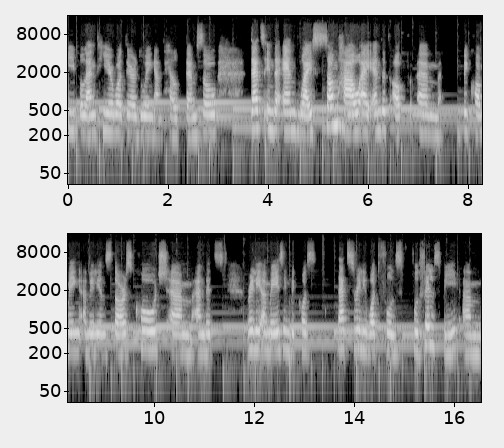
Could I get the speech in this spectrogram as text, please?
people and hear what they are doing and help them. So that's in the end why somehow I ended up um, becoming a million stars coach, um, and it's really amazing because that's really what fulfills, fulfills me um,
